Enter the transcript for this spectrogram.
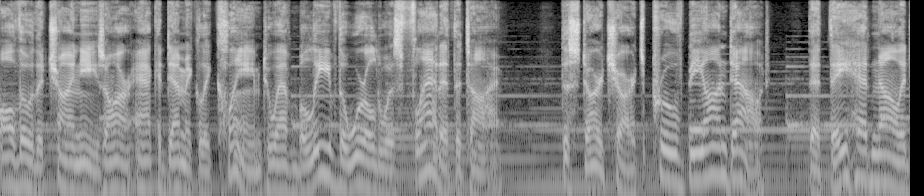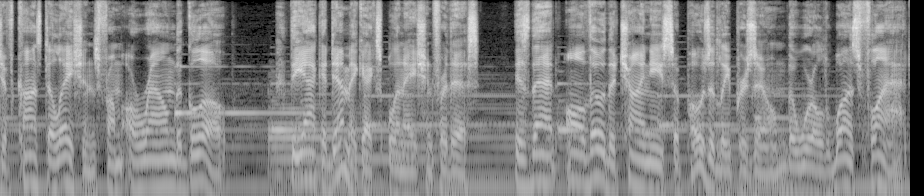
although the Chinese are academically claimed to have believed the world was flat at the time, the star charts prove beyond doubt that they had knowledge of constellations from around the globe. The academic explanation for this is that although the Chinese supposedly presumed the world was flat,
